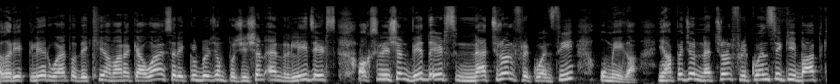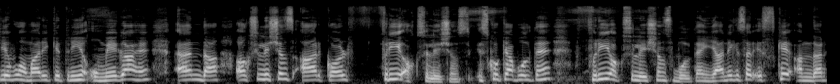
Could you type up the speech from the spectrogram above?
अगर ये क्लियर हुआ है तो देखिए हमारा क्या हुआ है, sir equilibrium position and release its oscillation with its natural frequency omega यहाँ पे जो नेचुरल फ्रीक्वेंसी की बात की है, वो हमारी कितनी है? ओमेगा है. And the oscillation are called free oscillations. इसको क्या बोलते हैं? फ्री ऑक्सीलेशंस बोलते हैं। यानी कि सर, इसके अंदर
